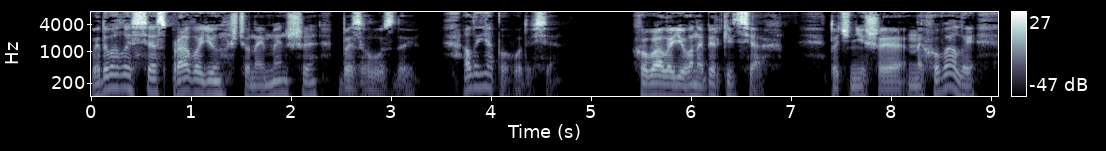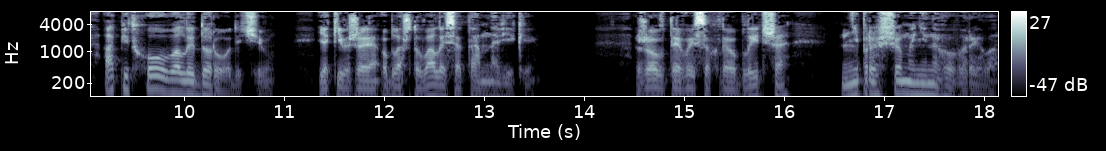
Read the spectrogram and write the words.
видавалося справою щонайменше безглуздою. Але я погодився. Ховали його на бірківцях, точніше, не ховали, а підховували до родичів, які вже облаштувалися там навіки. Жовте висохле обличчя ні про що мені не говорило,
